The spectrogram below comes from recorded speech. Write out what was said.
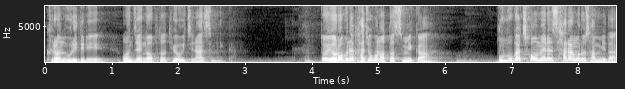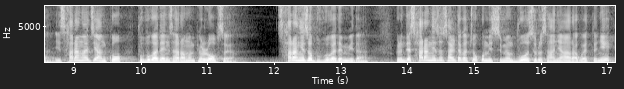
그런 우리들이 언젠가부터 되어 있지는 않습니까? 또 여러분의 가족은 어떻습니까? 부부가 처음에는 사랑으로 삽니다. 이 사랑하지 않고 부부가 된 사람은 별로 없어요. 사랑해서 부부가 됩니다. 그런데 사랑해서 살다가 조금 있으면 무엇으로 사냐라고 했더니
